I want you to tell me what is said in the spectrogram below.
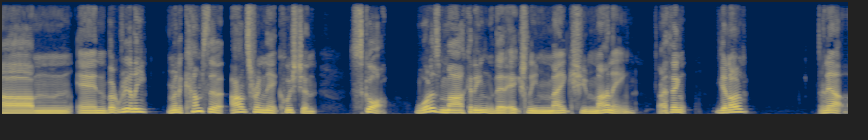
Um, and, but really, when it comes to answering that question, Scott, what is marketing that actually makes you money? I think, you know, now,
